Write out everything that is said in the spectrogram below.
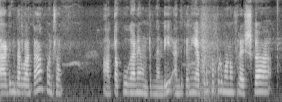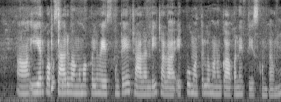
దాటిన తర్వాత కొంచెం తక్కువగానే ఉంటుందండి. అందుకని ఎప్పటికప్పుడు మనం ఫ్రెష్గా ఇయర్కి ఒకసారి వంగ మొక్కలను వేసుకుంటే చాలండి. చాలా ఎక్కువ మొత్తంలో మనం కాపు అనేది తీసుకుంటాము.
